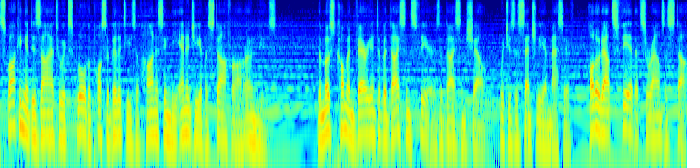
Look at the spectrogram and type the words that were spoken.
sparking a desire to explore the possibilities of harnessing the energy of a star for our own use. The most common variant of a Dyson sphere is a Dyson shell, which is essentially a massive, hollowed out sphere that surrounds a star.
